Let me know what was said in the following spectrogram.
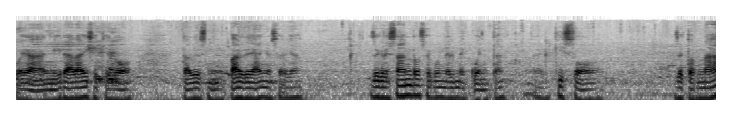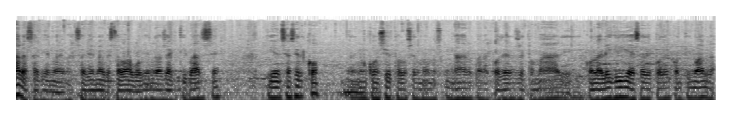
Fue a inmigrar ahí, se quedó tal vez un par de años allá. Regresando, según él me cuenta, él quiso retornar a Sabia Nueva. Sabia Nueva estaba volviendo a reactivarse y él se acercó en un concierto a los hermanos Unar para poder retomar y con la alegría esa de poder continuarla.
